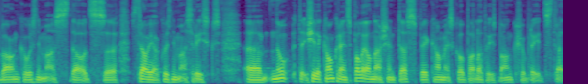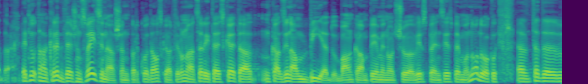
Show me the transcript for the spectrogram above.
banka uzņemās daudz straujāk uzņemās riskus. Nu, šī konkurences palielināšana ir tas, pie kā mēs kopā ar Latvijas banku šobrīd strādājam. Bet nu, tā kreditēšanas veicināšana, par ko daudzkārt ir runāts, arī tā skaitā, nu, kāda zinām, biedu gadu bankām pieminot šo virspēļņas iespējamo nodokli. Eh, tad eh,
